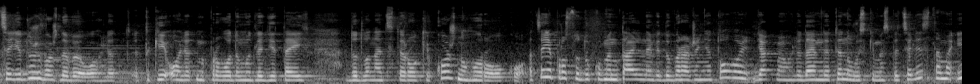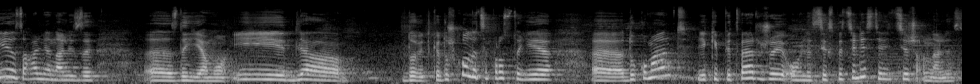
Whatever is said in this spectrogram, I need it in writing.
Це є дуже важливий огляд. Такий огляд ми проводимо для дітей до 12 років кожного року. А це є просто документальне відображення того, як ми оглядаємо дитину вузькими спеціалістами і загальні аналізи е, здаємо. І для довідки до школи це просто є е, документ, який підтверджує огляд всіх спеціалістів і ці ж аналізи.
